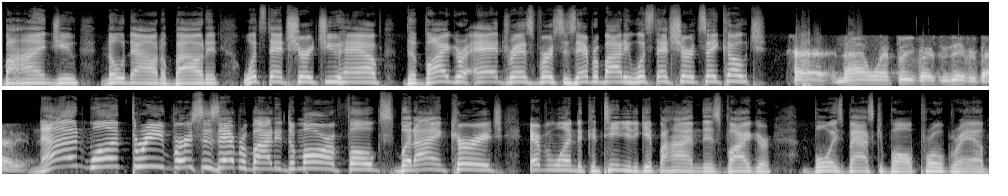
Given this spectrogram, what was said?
behind you, no doubt about it. What's that shirt you have? The Vigor address versus everybody. What's that shirt say, coach? 913 versus everybody. 913 versus everybody tomorrow, folks. But I encourage everyone to continue to get behind this Vigor boys basketball program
